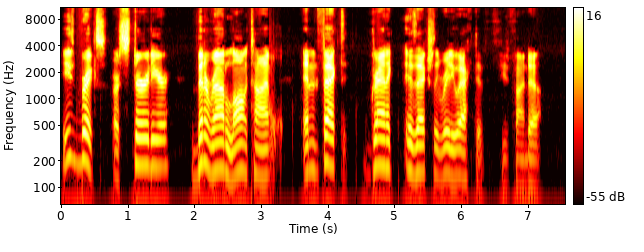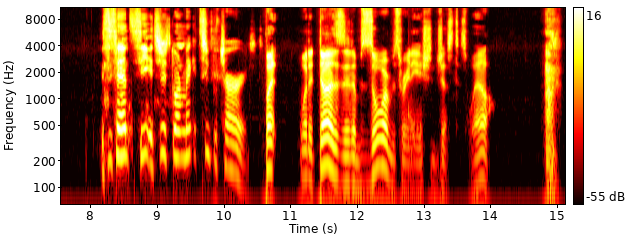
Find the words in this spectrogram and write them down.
these bricks are sturdier, been around a long time, and in fact, granite is actually radioactive. If you find out, Sense? See, it's just going to make it supercharged. but what it does is it absorbs radiation just as well.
